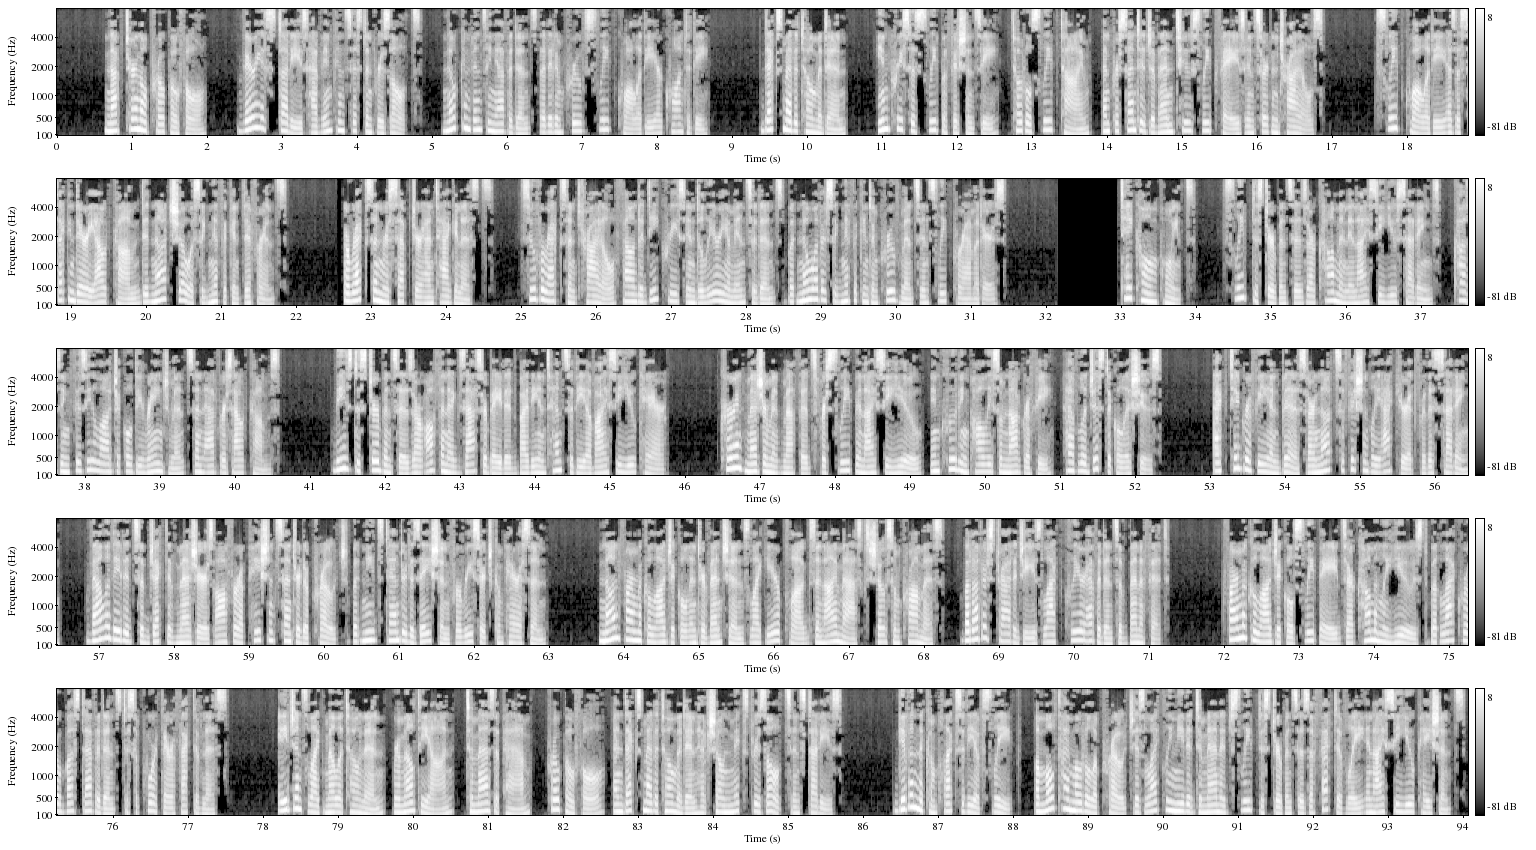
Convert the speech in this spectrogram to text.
Nocturnal propofol. Various studies have inconsistent results. No convincing evidence that it improves sleep quality or quantity. Dexmedetomidine. Increases sleep efficiency, total sleep time, and percentage of N2 sleep phase in certain trials. Sleep quality as a secondary outcome did not show a significant difference. Orexin receptor antagonists. Suvorexant trial found a decrease in delirium incidence but no other significant improvements in sleep parameters. Take-home points. Sleep disturbances are common in ICU settings, causing physiological derangements and adverse outcomes. These disturbances are often exacerbated by the intensity of ICU care. Current measurement methods for sleep in ICU, including polysomnography, have logistical issues. Actigraphy and BIS are not sufficiently accurate for this setting. Validated subjective measures offer a patient-centered approach but need standardization for research comparison. Non-pharmacological interventions like earplugs and eye masks show some promise, but other strategies lack clear evidence of benefit. Pharmacological sleep aids are commonly used but lack robust evidence to support their effectiveness. Agents like melatonin, Ramelteon, temazepam, propofol, and dexmedetomidine have shown mixed results in studies. Given the complexity of sleep, a multimodal approach is likely needed to manage sleep disturbances effectively in ICU patients.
